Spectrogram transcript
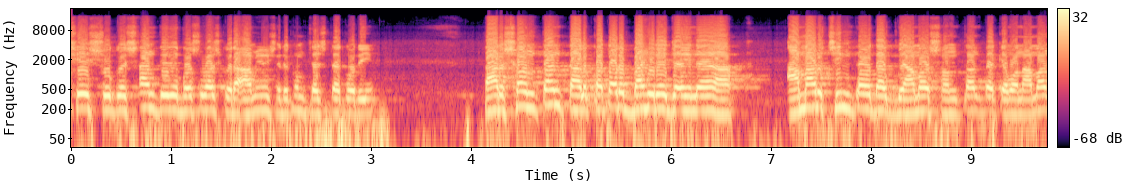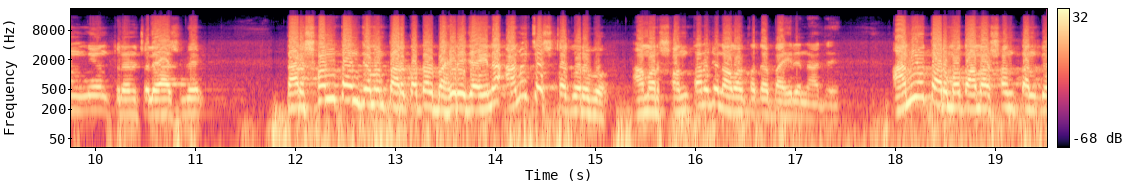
সে সুখে শান্তিতে বসবাস করে? আমিও সেরকম চেষ্টা করি। তার সন্তান তার কথার বাহিরে যায় না। আমার চিন্তাও থাকবে, আমার সন্তানটা কেমন? আমার নিয়ন্ত্রণে চলে আসবে। তার সন্তান যেমন তার কথার বাহিরে যায় না, আমি চেষ্টা করব আমার সন্তানও যেন আমার কথার বাহিরে না যায়। আমিও তার মতো আমার সন্তানকে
